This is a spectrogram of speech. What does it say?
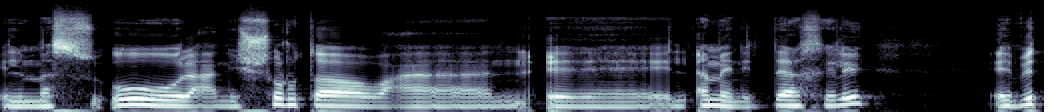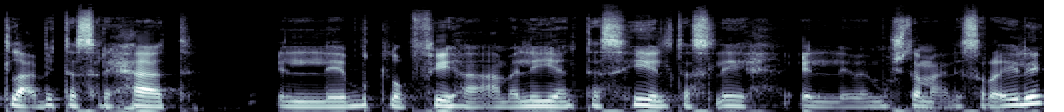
المسؤول عن الشرطة وعن آه، الأمن الداخلي آه، بيطلع بتصريحات اللي بيطلب فيها عمليا تسهيل تسليح المجتمع الإسرائيلي.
